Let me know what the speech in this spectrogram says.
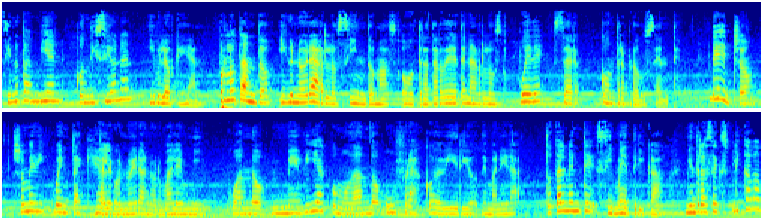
sino también condicionan y bloquean. Por lo tanto, ignorar los síntomas o tratar de detenerlos puede ser contraproducente. De hecho, yo me di cuenta que algo no era normal en mí cuando me vi acomodando un frasco de vidrio de manera totalmente simétrica, mientras explicaba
